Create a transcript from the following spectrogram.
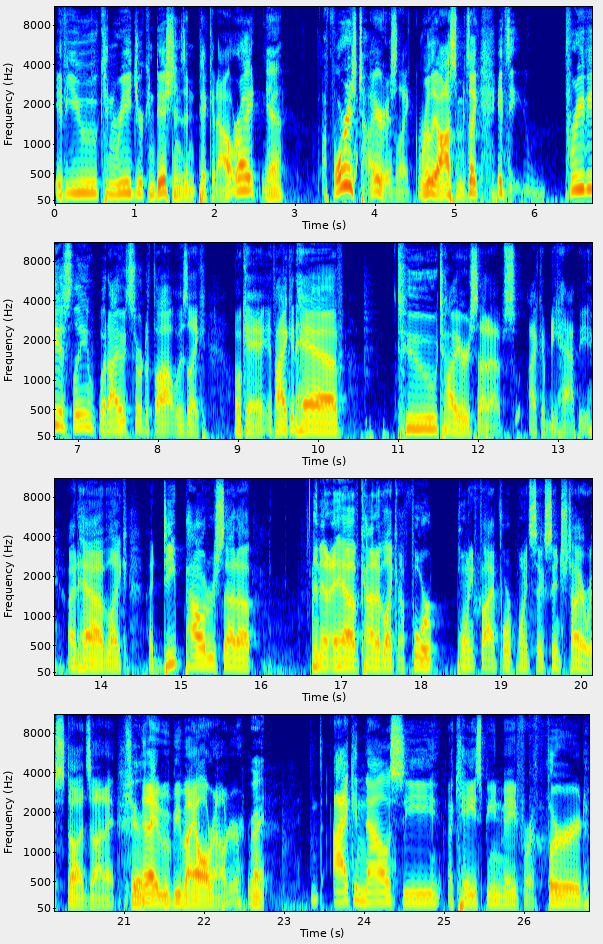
if you can read your conditions and pick it out right, yeah. A four inch tire is like really awesome. It's like it's previously what I sort of thought was like, okay, if I could have two tire setups, I could be happy. I'd have like a deep powder setup, and then I have kind of like a 4.5, 4.6 inch tire with studs on it. Sure. That would be my all rounder. Right. I can now see a case being made for a third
